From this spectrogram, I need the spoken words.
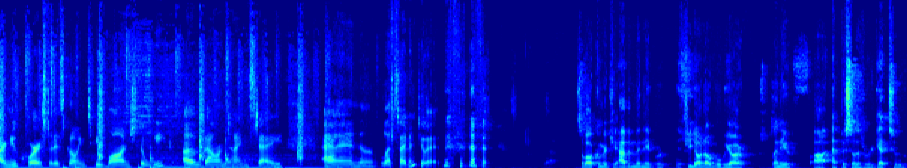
our new course that is going to be launched the week of Valentine's Day. And let's dive into it. So, welcome if you haven't been able, if you don't know who we are, plenty of uh, episodes where we get to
